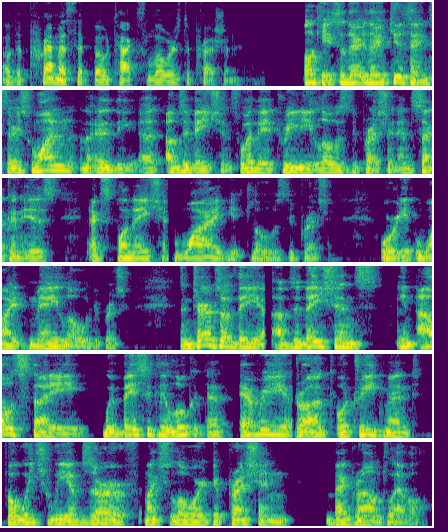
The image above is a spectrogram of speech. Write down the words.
of the premise that Botox lowers depression? Okay, so there, there are two things. There's one, the uh, observations, whether it really lowers depression, and second is explanation why it lowers depression or it, why it may lower depression. In terms of the observations in our study, we basically looked at every drug or treatment for which we observe much lower depression background level.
